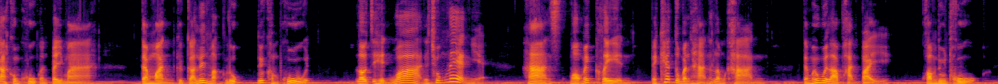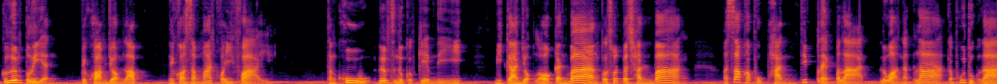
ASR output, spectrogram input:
การข่มขู่กันไปมา แต่มันคือการเล่นหมากรุกด้วยคำพูด เราจะเห็นว่าในช่วงแรกเนี่ยฮานส์มองไม่เคลนเป็นแค่ตัวปัญหาน่ารำคาญ แต่เมื่อเวลาผ่านไป ความดูถูกก็เริ่มเปลี่ยนเป็นความยอมรับในความสามารถของอีกฝ่าย ทั้งคู่เริ่มสนุกกับเกมนี้ มีการหยอกล้อกันบ้าง ประชดประชันบ้างมาสร้างความผูกพันที่แปลกประหลาด ระหว่างนักล่ากับผู้ถูกล่า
